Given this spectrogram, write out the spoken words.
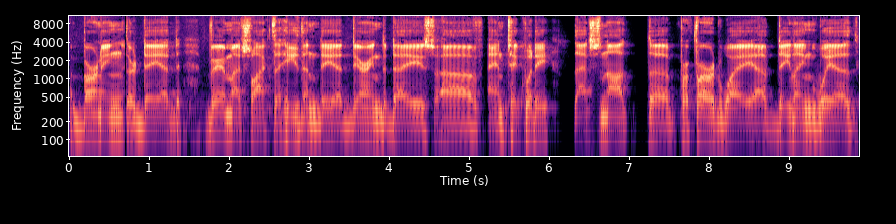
burning their dead very much like the heathen did during the days of antiquity. That's not the preferred way of dealing with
